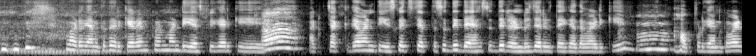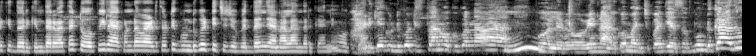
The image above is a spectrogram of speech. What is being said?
వాడు వెనక దొరికాడు అనుకోండి మన డిఎస్పి గారికి. అక్కడ చక్కగా వాడిని తీసుకొచ్చి చిత్తశుద్ధి దేహశుద్ధి రెండు జరుగుతాయి కదా వాడికి. అప్పుడు కనుక వాడికి దొరికిన తర్వాత టోపీ లేకుండా వాడితోటి గుండు కొట్టించి చూపిద్దాం జనాలందరికీ అని మొక్కాను. వాడికే గుండు కొట్టిస్తాను మొక్కుకున్నావా? పోలేవే ఓవే నాలుగో మంచి పని చేస్తావు. గుండు కాదు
